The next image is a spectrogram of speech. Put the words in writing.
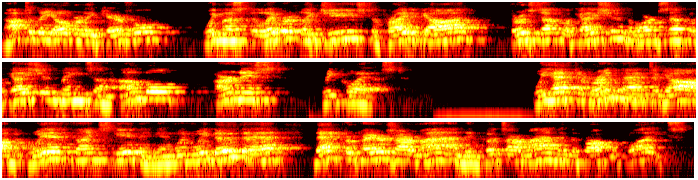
not to be overly careful. We must deliberately choose to pray to God through supplication. The word supplication means an humble, earnest request. We have to bring that to God with thanksgiving. And when we do that, that prepares our mind and puts our mind in the proper place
